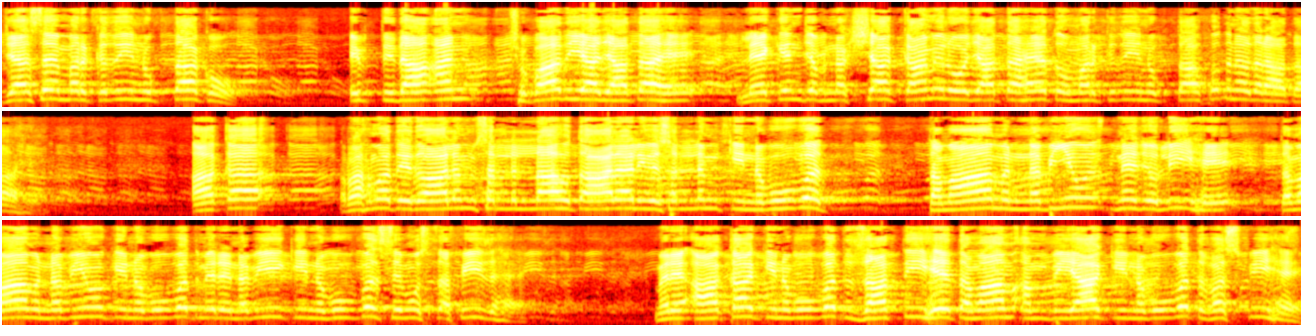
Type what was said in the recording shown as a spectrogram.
جیسے مرکزی نقطہ کو ابتداء چھپا دیا جاتا ہے، لیکن جب نقشہ کامل ہو جاتا ہے تو مرکزی نقطہ خود نظر آتا ہے۔ آقا رحمت دو عالم صلی اللہ تعالی علیہ وسلم کی نبوت تمام نبیوں نے جو لی ہے، تمام نبیوں کی نبوت میرے نبی کی نبوت سے مستفیض ہے۔ میرے آقا کی نبوت ذاتی ہے، تمام انبیاء کی نبوت وصفی ہے۔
